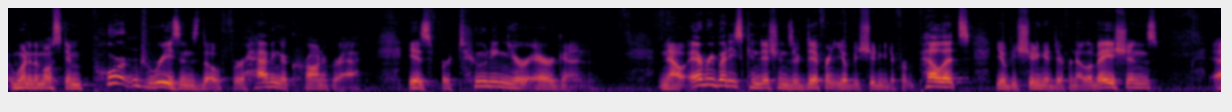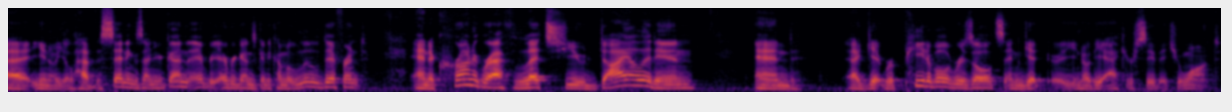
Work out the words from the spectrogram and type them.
One of the most important reasons, though, for having a chronograph is for tuning your air gun. Now, everybody's conditions are different. You'll be shooting different pellets. You'll be shooting at different elevations. Uh, you know, you'll have the settings on your gun. Every, every gun's going to come a little different. And a chronograph lets you dial it in and uh, get repeatable results and get uh, you know the accuracy that you want.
